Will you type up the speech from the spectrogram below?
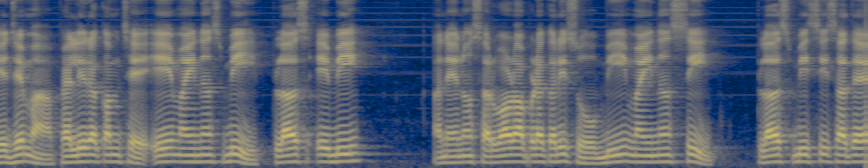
કે જેમાં પહેલી રકમ છે એ માઇનસ બી પ્લસ એ બી અને એનો સરવાળો આપણે કરીશું B minus C plus B C સાથે.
